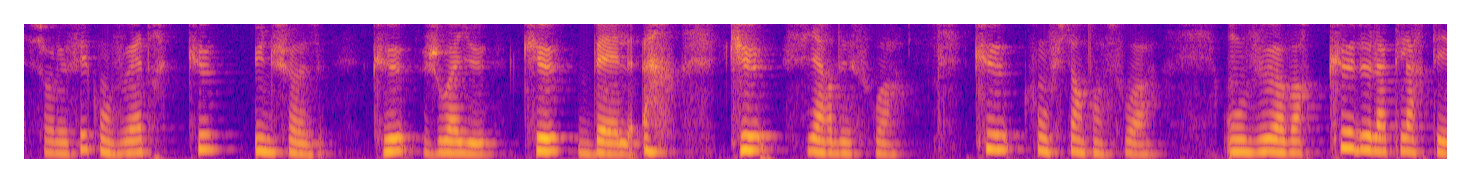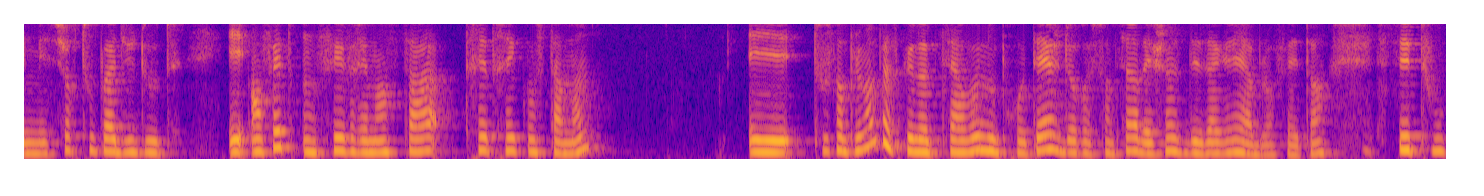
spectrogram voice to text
sur le fait qu'on veut être que une chose, que joyeux, que belle, que fier de soi, que confiante en soi. On veut avoir que de la clarté, mais surtout pas du doute. Et en fait, on fait vraiment ça très très constamment. Et tout simplement parce que notre cerveau nous protège de ressentir des choses désagréables en fait. Hein. C'est tout.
